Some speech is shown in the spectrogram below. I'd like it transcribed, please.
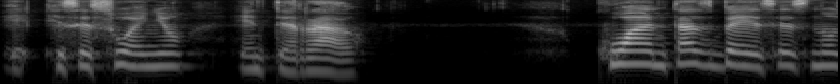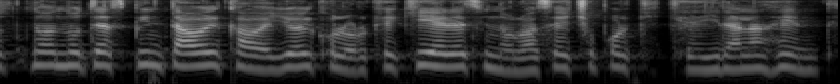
eh, ese sueño enterrado. ¿Cuántas veces no, no, te has pintado el cabello del color que quieres y no lo has hecho porque qué dirá la gente?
